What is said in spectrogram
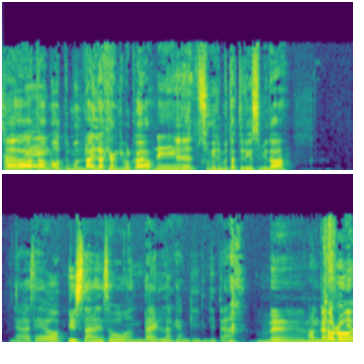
자, 다음은 어떤 분 라일락 향기 볼까요? 네. 예, 소개 좀 부탁드리겠습니다. 안녕하세요. 일산에서 온 라일락 향기입니다. 네, 반갑습니다.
